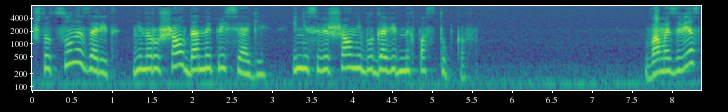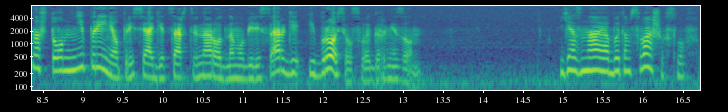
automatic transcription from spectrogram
что Цунезарит не нарушал данной присяги и не совершал неблаговидных поступков. Вам известно, что он не принял присяги царстве народному Бересарге и бросил свой гарнизон? Я знаю об этом с ваших слов.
